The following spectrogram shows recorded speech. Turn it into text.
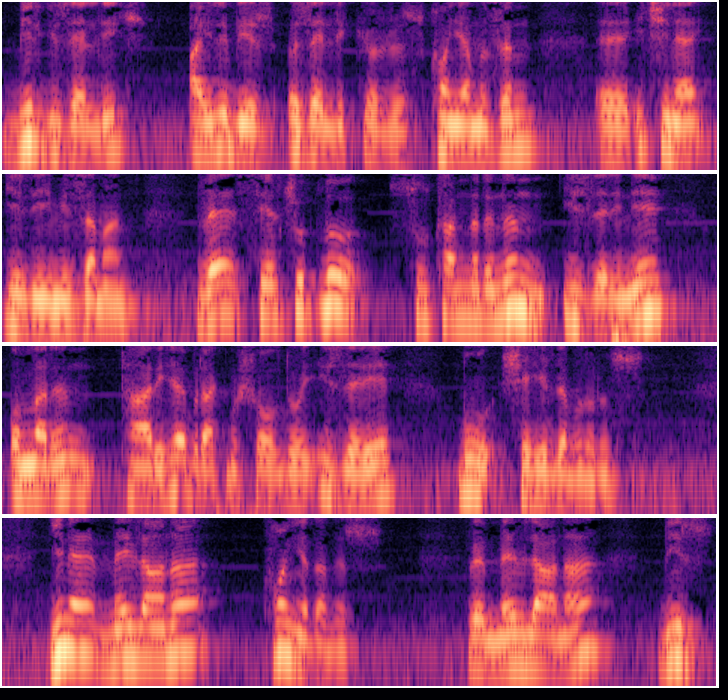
bir güzellik, ayrı bir özellik görürüz Konya'mızın e, içine girdiğimiz zaman ve Selçuklu sultanlarının izlerini onların tarihe bırakmış olduğu izleri bu şehirde buluruz. Yine Mevlana Konya'dadır ve Mevlana bir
